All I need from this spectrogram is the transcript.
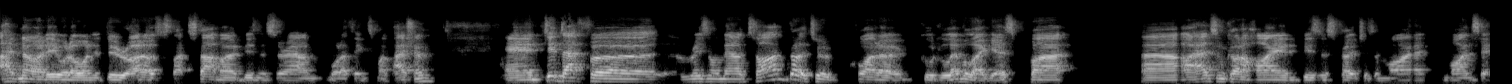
I had no idea what I wanted to do, right? I was just like, start my own business around what I think is my passion. And did that for a reasonable amount of time. Got it to quite a good level, I guess. But uh, I had some kind of high end business coaches and my mindset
